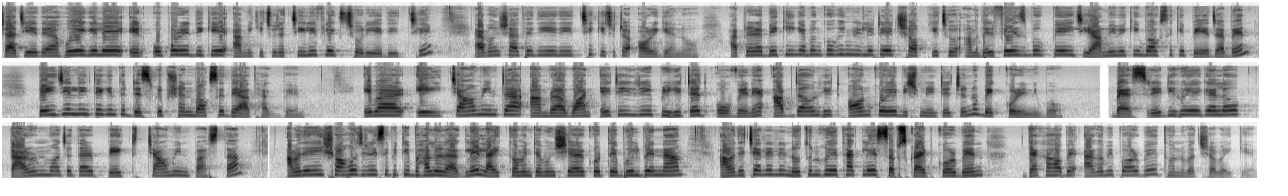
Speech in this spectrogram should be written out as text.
সাজিয়ে দেওয়া হয়ে গেলে এর ওপরের দিকে আমি কিছুটা চিলি ফ্লেক্স ছড়িয়ে দিচ্ছি এবং সাথে দিয়ে দিচ্ছি কিছুটা অরিগ্যানো। আপনারা বেকিং এবং কুকিং রিলেটেড সব কিছু আমাদের ফেসবুক পেজ আমি বেকিং বক্স থেকে পেয়ে যাবেন। পেজের লিঙ্কটা কিন্তু ডেসক্রিপশন বক্সে দেওয়া থাকবে। এবার এই চাউমিনটা আমরা ওয়ান এইটি ডিগ্রি প্রিহিটেড ওভেনে আপ ডাউন হিট অন করে বিশ মিনিটের জন্য বেক করে নিব। ব্যাস রেডি হয়ে গেল। দারুণ মজাদার বেকড চাউমিন পাস্তা। আমাদের এই সহজ রেসিপিটি ভালো লাগলে লাইক কমেন্ট এবং শেয়ার করতে ভুলবেন না। আমাদের চ্যানেলে নতুন হয়ে থাকলে সাবস্ক্রাইব করবেন। দেখা হবে আগামী পর্বে। ধন্যবাদ সবাইকে।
